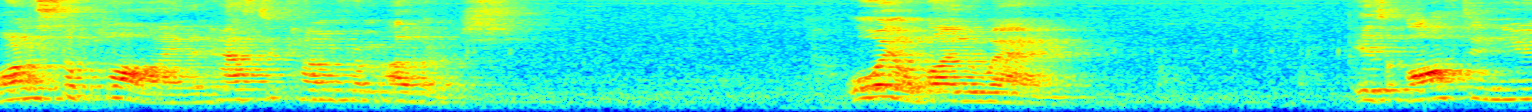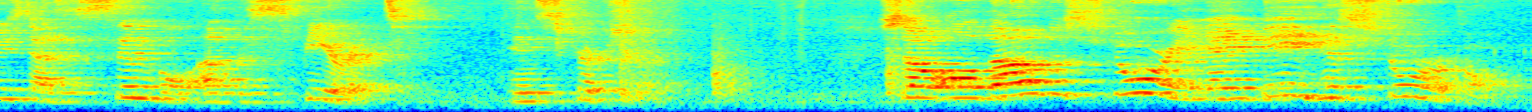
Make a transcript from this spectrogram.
on a supply that has to come from others. Oil, by the way, is often used as a symbol of the Spirit in Scripture. So although the story may be historical,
